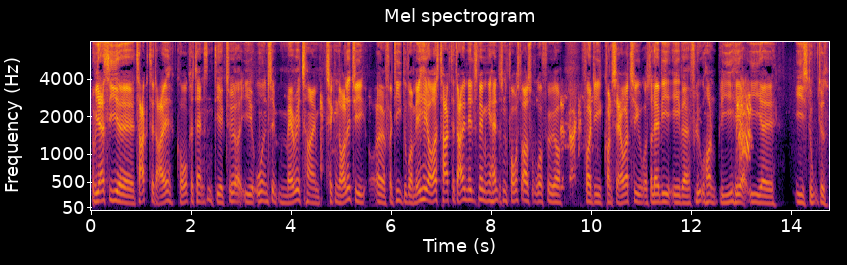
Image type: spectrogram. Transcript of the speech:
Nu vil jeg sige uh, tak til dig, Kåre Christiansen, direktør i Odense Maritime Technology, uh, fordi du var med her. Også tak til dig, Niels Flemming Hansen, forsvarsordfører for de konservative. Og så lader vi Eva Flyvholm blive her i, uh, i studiet.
